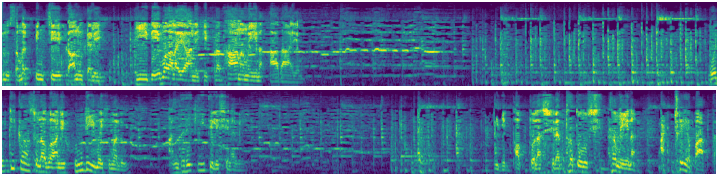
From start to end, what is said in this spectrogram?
భక్తులు సమర్పించే కానుకలే ఈ దేవాలయానికి ప్రధానమైన ఆదాయం. వడ్డికాసుల వాని హుండీ మహిమలు అందరికీ తెలిసినవి. ఇది భక్తుల శ్రద్ధతో సిద్ధమైన అక్షయ పాత్ర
